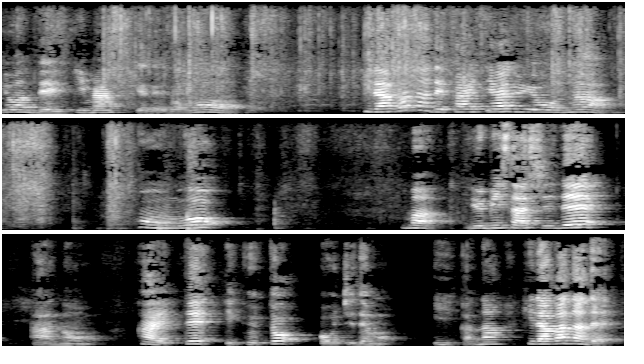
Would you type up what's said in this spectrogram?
読んでいきますけれども、ひらがなで書いてあるような本を、まあ、指差しで、あの、書いていくと、お家でもいいかな。ひらがなで、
